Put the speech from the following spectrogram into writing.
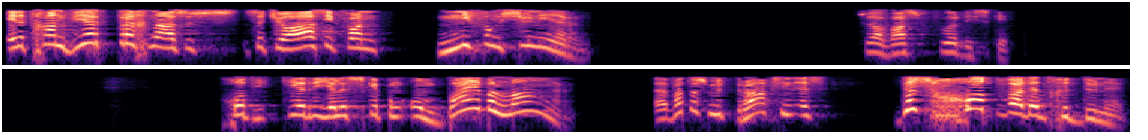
En dit gaan weer terug na 'n situasie van nie funksionering so daar was voor die skepping. God keer die hele skepping om. Baie belangrik. Uh, wat ons moet raak sien is dis God wat dit gedoen het.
